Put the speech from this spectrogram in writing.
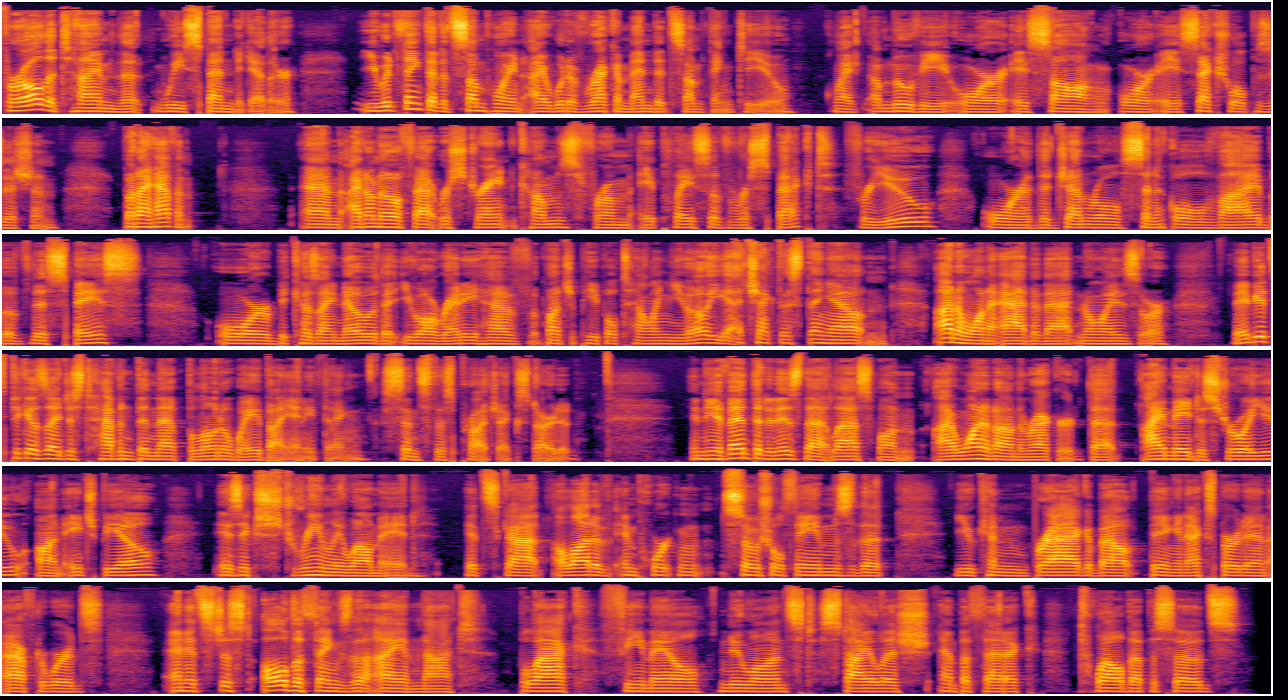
For all the time that we spend together, you would think that at some point I would have recommended something to you, like a movie or a song or a sexual position, but I haven't. And I don't know if that restraint comes from a place of respect for you or the general cynical vibe of this space, or because I know that you already have a bunch of people telling you, oh, you gotta check this thing out, and I don't want to add to that noise, or maybe it's because I just haven't been that blown away by anything since this project started. In the event that it is that last one, I want it on the record that I May Destroy You on HBO is extremely well made. It's got a lot of important social themes that you can brag about being an expert in afterwards. And it's just all the things that I am not black, female, nuanced, stylish, empathetic, 12 episodes.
